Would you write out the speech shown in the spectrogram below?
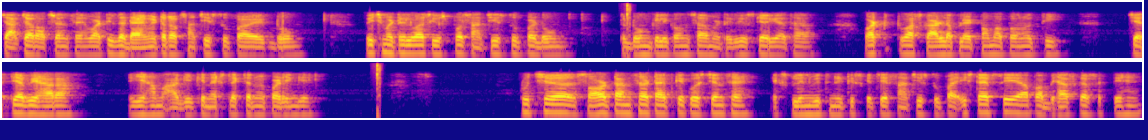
चार चार ऑप्शन है। What is the diameter of Sanchi stupa dome which material was use for Sanchi stupa dome तो डोम के लिए कौन सा मटेरियल यूज़ किया गया था? What was card the platform of अवनति चैत्या विहारा, ये हम आगे के नेक्स्ट लेक्चर में पढ़ेंगे। कुछ शॉर्ट आंसर टाइप के क्वेश्चन है। Explain with neat sketches Sanchi stupa इस टाइप से आप अभ्यास कर सकते हैं।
